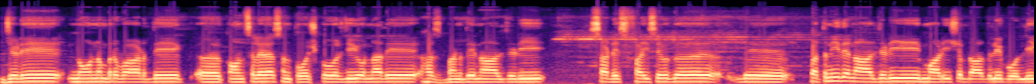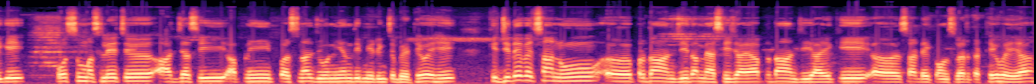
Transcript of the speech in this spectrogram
ਜਿਹੜੇ 9 ਨੰਬਰ ਵਾਰਡ ਦੇ ਅ, ਕਾਉਂਸਲਰ ਹੈ ਸੰਤੋਸ਼ ਕੌਰ ਜੀ ਉਹਨਾਂ ਦੇ ਹਸਬੰਡ ਦੇ ਨਾਲ ਜਿਹੜੀ ਸਾਡੇ ਸਫ਼ਾਈ ਸੇਵਕ ਦੇ ਪਤਨੀ ਦੇ ਨਾਲ ਜਿਹੜੀ ਮਾੜੀ ਸ਼ਬਦਾਵਲੀ ਬੋਲੀ ਗਈ, ਉਸ ਮਸਲੇ 'ਚ ਅੱਜ ਅਸੀਂ ਆਪਣੀ ਪਰਸਨਲ ਯੂਨੀਅਨ ਦੀ ਮੀਟਿੰਗ 'ਚ ਬੈਠੇ ਹੋਏ ਸੀ ਕਿ ਜਿਹਦੇ ਵਿੱਚ ਸਾਨੂੰ ਪ੍ਰਧਾਨ ਜੀ ਦਾ ਮੈਸੇਜ ਆਇਆ। ਪ੍ਰਧਾਨ ਜੀ ਆਏ ਕਿ ਸਾਡੇ ਕਾਉਂਸਲਰ ਇਕੱਠੇ ਹੋਏ ਆ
